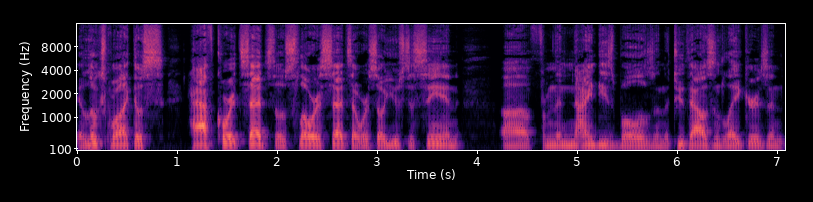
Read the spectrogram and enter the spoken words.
It looks more like those half court sets, those slower sets that we're so used to seeing uh, from the '90s Bulls and the 2000s Lakers. And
